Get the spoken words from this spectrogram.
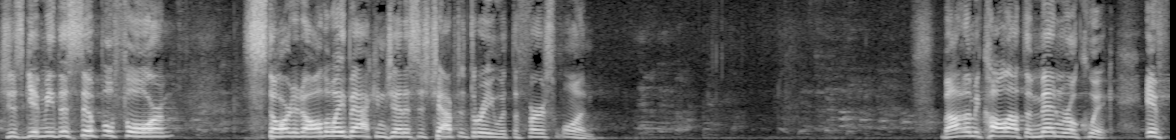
Just give me the simple form. Started all the way back in Genesis chapter 3 with the first one. But let me call out the men real quick. If,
